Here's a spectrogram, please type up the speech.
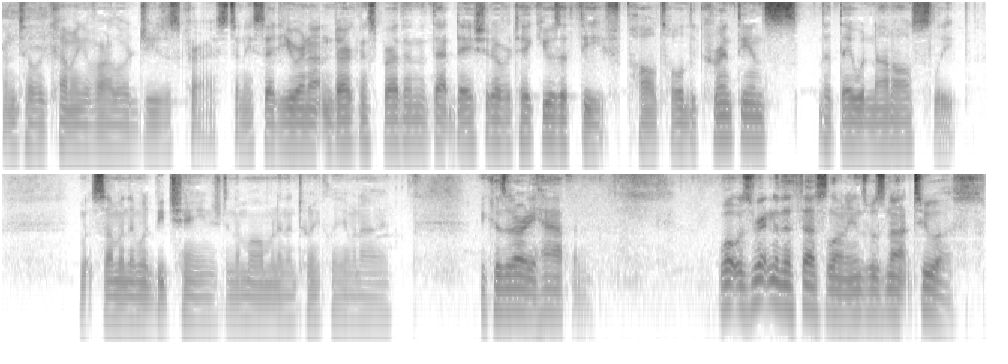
until the coming of our Lord Jesus Christ. And he said, You are not in darkness, brethren, that that day should overtake you as a thief. Paul told the Corinthians that they would not all sleep, but some of them would be changed in the moment, in the twinkling of an eye, because it already happened. What was written to the Thessalonians was not to us.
